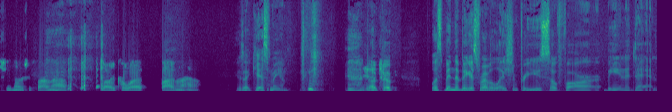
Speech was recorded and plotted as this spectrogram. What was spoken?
She knows she's five and a half. Sorry, Colette. Five and a half. He's like, yes, ma'am. Yeah, Okay, okay. What's been the biggest revelation for you so far being a dad?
